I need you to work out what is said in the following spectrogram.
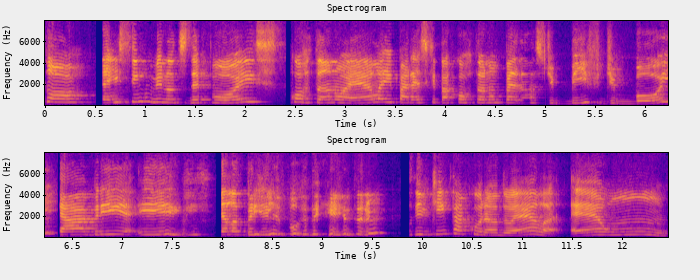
Só. Aí, cinco minutos depois, cortando ela e parece que tá cortando um pedaço de bife de boi, abre e ela brilha por dentro. Inclusive, quem tá curando ela é um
